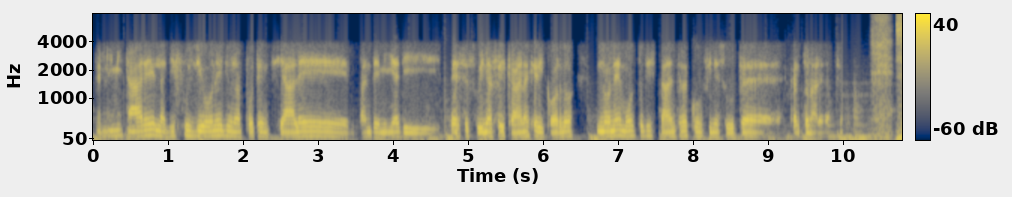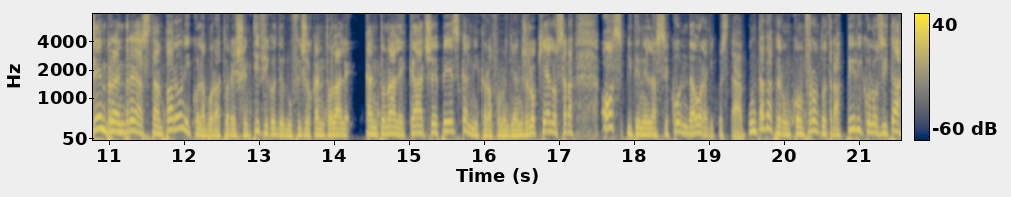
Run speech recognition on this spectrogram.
per limitare la diffusione di una potenziale pandemia di peste suina africana che ricordo non è molto distante dal confine sud eh, cantonale nazionale. Sempre Andrea Stampanoni, collaboratore scientifico dell'ufficio cantonale, cantonale Cace e Pesca, al microfono di Angelo Chiello, sarà ospite nella seconda ora di questa puntata per un confronto tra pericolosità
